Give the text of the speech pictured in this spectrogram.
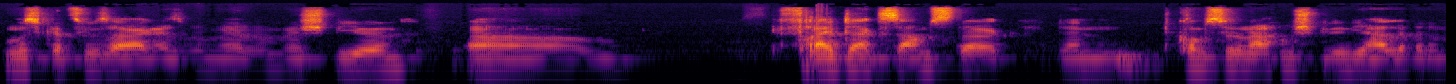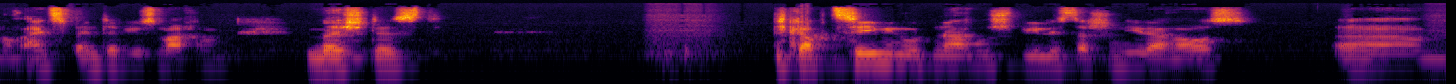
muss ich dazu sagen, also wenn wir, wenn wir spielen, ähm, Freitag, Samstag, dann kommst du nach dem Spiel in die Halle, wenn du noch ein, zwei Interviews machen möchtest. Ich glaube, zehn Minuten nach dem Spiel ist da schon jeder raus. Ähm,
